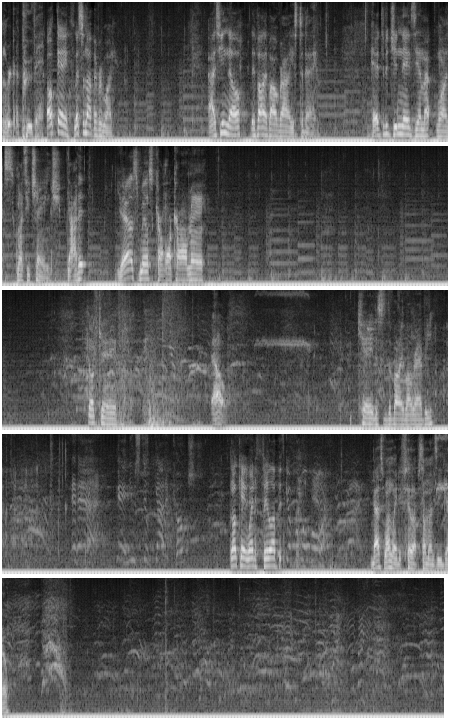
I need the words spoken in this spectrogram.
We're gonna prove it. Okay, listen up, everyone. As you know, the volleyball rally is today. Head to the gymnasium at once once you change. Got it? Yes, Miss Kawakami. Okay. Ow. Okay, this is the volleyball rally. Man, you still got it, coach. Okay, way to fill up. Let's go for one more. That's one way to fill up someone's ego.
